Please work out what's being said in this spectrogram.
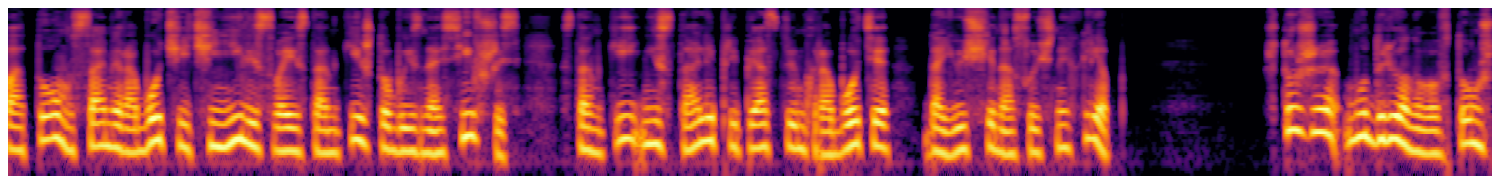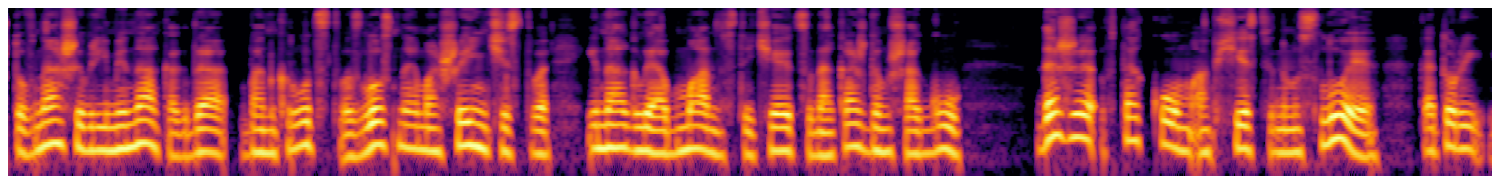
потом сами рабочие чинили свои станки, чтобы износившись, станки не стали препятствием к работе, дающей насущный хлеб. Что же мудреного в том, что в наши времена, когда банкротство, злостное мошенничество и наглый обман встречаются на каждом шагу, даже в таком общественном слое, который,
